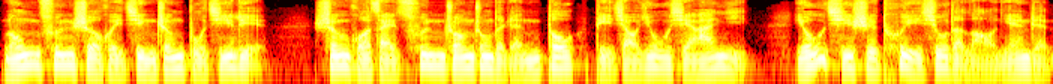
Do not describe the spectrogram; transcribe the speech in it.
农村社会竞争不激烈，生活在村庄中的人都比较悠闲安逸。尤其是退休的老年人，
